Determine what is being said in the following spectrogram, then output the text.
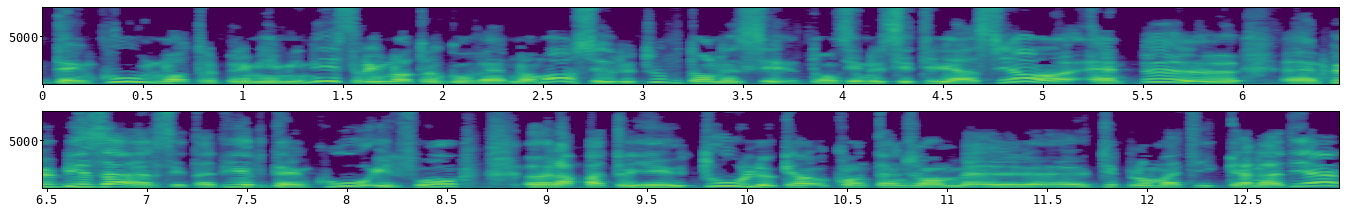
d'un coup, notre Premier ministre et notre gouvernement se retrouvent dans, une situation un peu, un peu bizarre. C'est-à-dire, d'un coup, il faut euh, rapatrier tout le contingent diplomatique canadien.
